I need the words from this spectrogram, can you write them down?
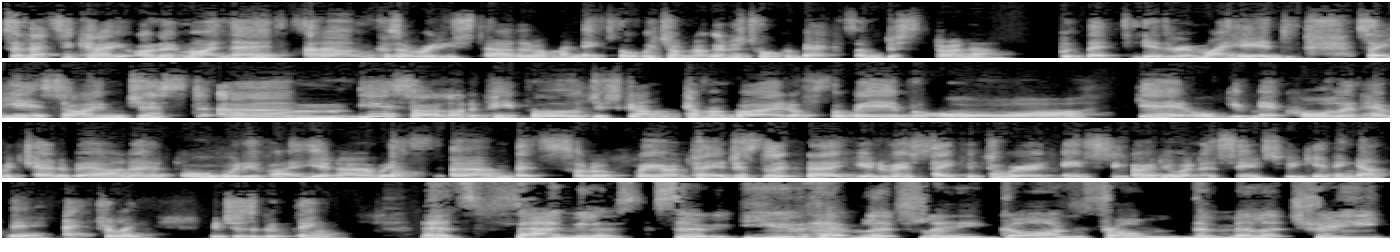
So that's okay. I don't mind that because um, I've already started on my next book, which I'm not going to talk about because I'm just trying to put that together in my head. So yeah, so I'm just um, yeah. So a lot of people just come come and buy it off the web, or yeah, or give me a call and have a chat about it, or whatever. You know, it's um, that's sort of where I'm taking. Just let the universe take it to where it needs to go to, and it seems to be getting out there naturally, which is a good thing. That's fabulous. So you have literally gone from the military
